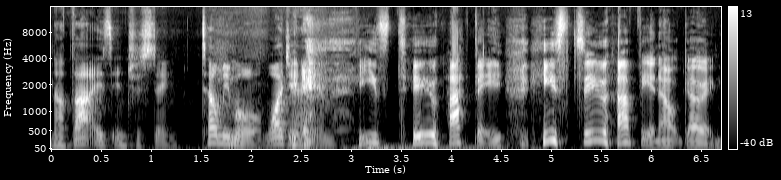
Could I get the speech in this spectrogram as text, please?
Now that is interesting. Tell me more. Why do you hate him? He's too happy. He's too happy and outgoing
